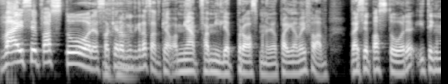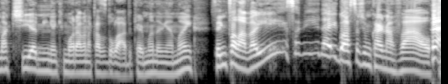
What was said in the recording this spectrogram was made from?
Vai ser pastora. Só que era muito engraçado, porque a minha família próxima, né, meu pai e minha mãe, falavam, vai ser pastora. E tem uma tia minha que morava na casa do lado, que é a irmã da minha mãe, sempre falava: "Ih, essa menina aí gosta de um carnaval,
